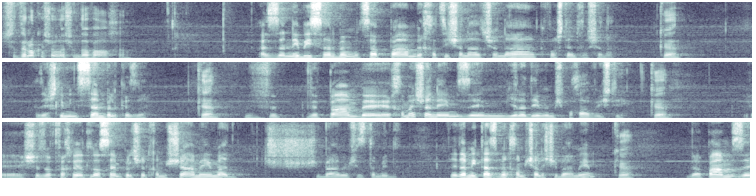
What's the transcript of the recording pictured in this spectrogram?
שזה לא קשור לשום דבר אחר. אז אני בישראל בממוצע פעם בחצי שנה עד שנה, כבר 12 שנה. כן, אז יש לי מין סמבל כזה. כן, ו- ופעם בחמש שנים זה עם ילדים ומשפחה ואשתי. כן. אה, שזה הופך להיות לא סמפל של חמישה ימים עד שבעה ימים, שזה תמיד... אני תמיד טס בין חמישה לשבעה ימים, כן. והפעם זה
